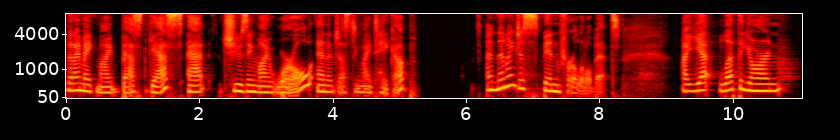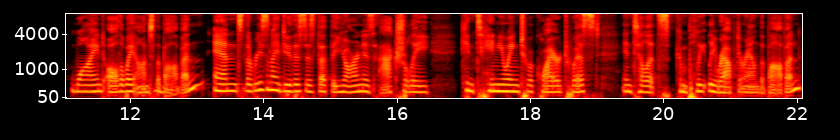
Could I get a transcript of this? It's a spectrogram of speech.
Then I make my best guess at choosing my whirl and adjusting my take up. And then I just spin for a little bit. I yet let the yarn wind all the way onto the bobbin. And the reason I do this is that the yarn is actually continuing to acquire twist until it's completely wrapped around the bobbin.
